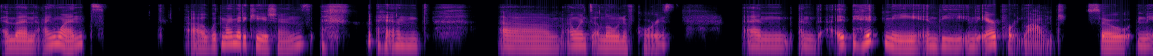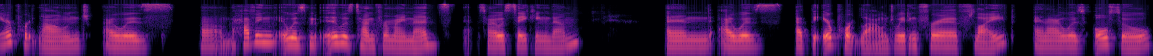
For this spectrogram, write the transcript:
And then I went uh, with my medications, and um, I went alone, of course. And and it hit me in the in the airport lounge. So in the airport lounge, I was um, having it was it was time for my meds, so I was taking them, and I was at the airport lounge waiting for a flight, and I was also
